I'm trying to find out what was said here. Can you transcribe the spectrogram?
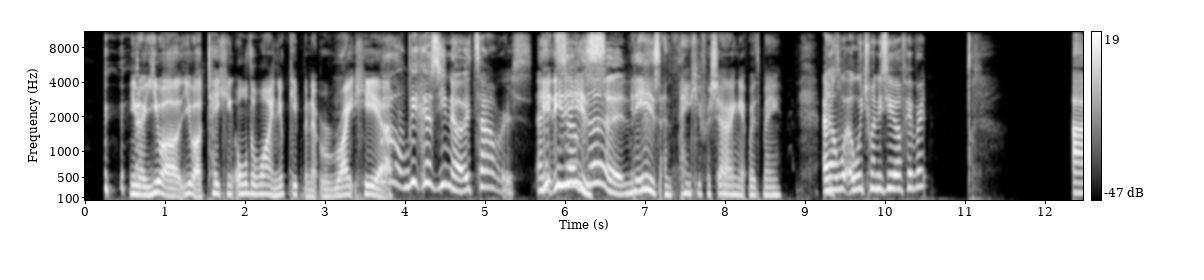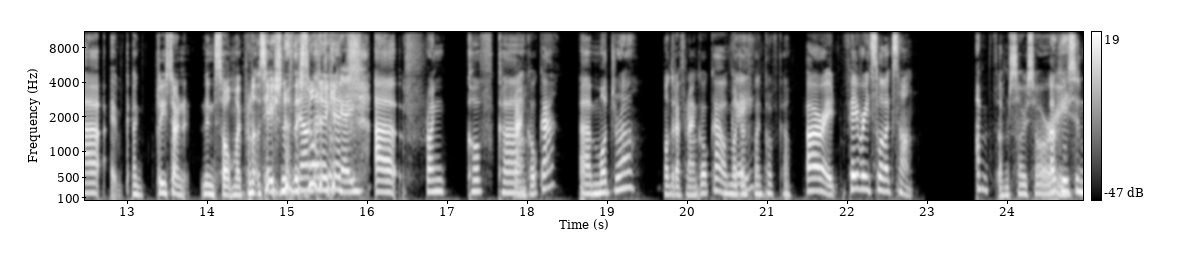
you know, you are you are taking all the wine. You're keeping it right here. Well, because you know it's ours. And It- it's it so is. good. It is, and thank you for sharing it with me. And uh, which one is your favorite? Uh, I, please don't insult my pronunciation of this No, one again. okay. Uh, Frankovka. Frankovka? Uh, Modra. Modra Frankovka, Modra okay. Frankovka. All right, favorite Slovak song? I'm I'm so sorry. Okay, so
